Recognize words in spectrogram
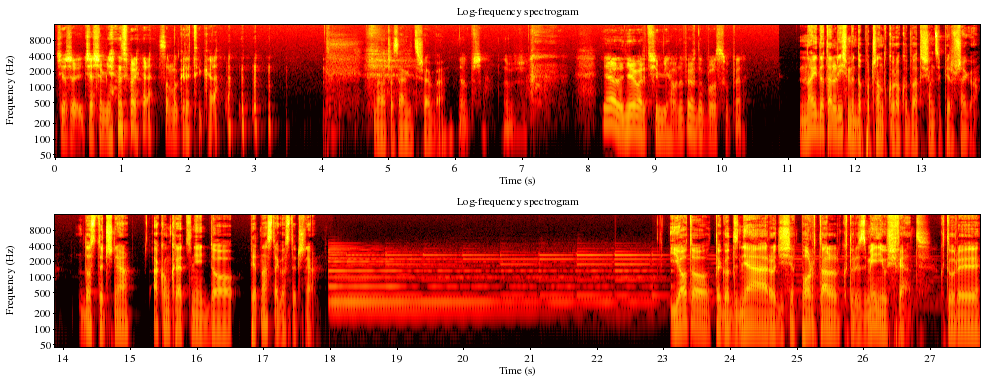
Cieszy, cieszy mnie twoja samokrytyka. No, czasami trzeba. Dobrze, dobrze. Nie, ale nie martw się, Michał, na pewno było super. No i dotarliśmy do początku roku 2001. Do stycznia, a konkretniej do 15 stycznia. I oto tego dnia rodzi się portal, który zmienił świat, który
